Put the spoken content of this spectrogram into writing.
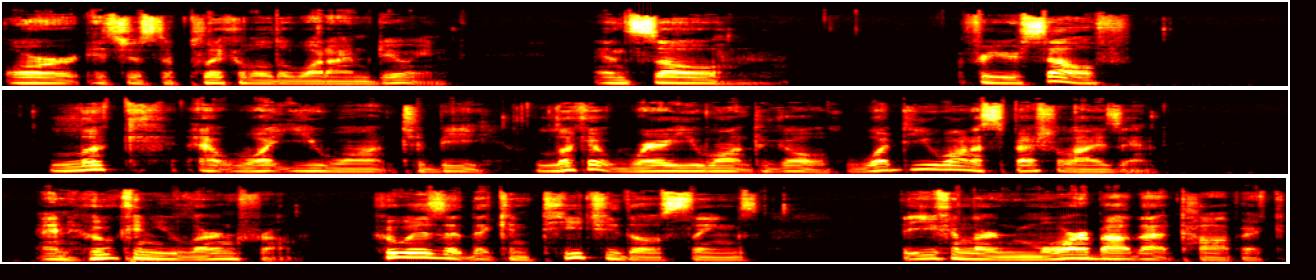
or it's just applicable to what I'm doing. And so for yourself, look at what you want to be. Look at where you want to go. What do you want to specialize in? And who can you learn from? Who is it that can teach you those things that you can learn more about that topic,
